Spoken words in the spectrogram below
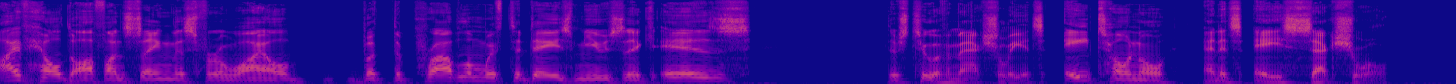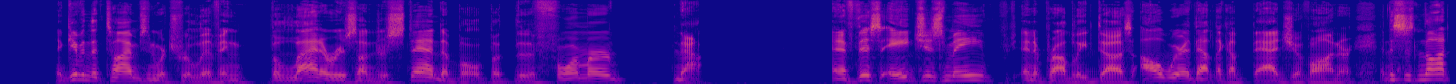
I've held off on saying this for a while, but the problem with today's music is there's two of them actually. It's atonal and it's asexual. Now, given the times in which we're living, the latter is understandable, but the former, no. And if this ages me, and it probably does, I'll wear that like a badge of honor. And this is not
